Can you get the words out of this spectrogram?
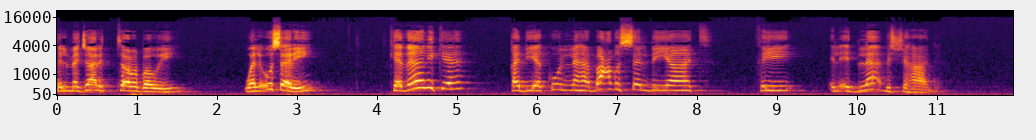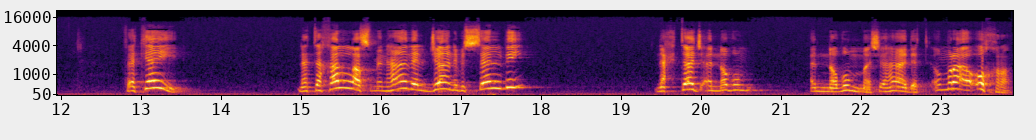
في المجال التربوي والأسري كذلك قد يكون لها بعض السلبيات في الإدلاء بالشهادة. فكي نتخلص من هذا الجانب السلبي نحتاج أن نضم أن نضم شهادة امرأة أخرى.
